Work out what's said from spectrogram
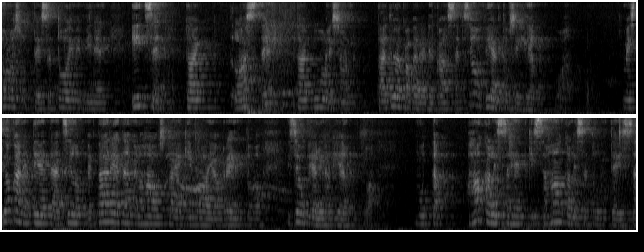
olosuhteissa toimiminen itsen tai lasten tai puolison tai työkavereiden kanssa, niin se on vielä tosi helppoa. Meistä jokainen tietää, että silloin kun me pärjätään, meillä on hauskaa ja kivaa ja on rentoa, niin se on vielä ihan helppoa. Mutta hankalissa hetkissä, hankalissa tunteissa,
